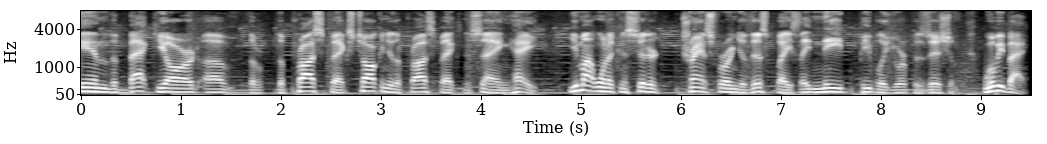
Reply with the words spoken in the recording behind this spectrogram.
in the backyard of the the prospects talking to the prospects and saying, "Hey, you might want to consider transferring to this place. They need people at your position." We'll be back.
